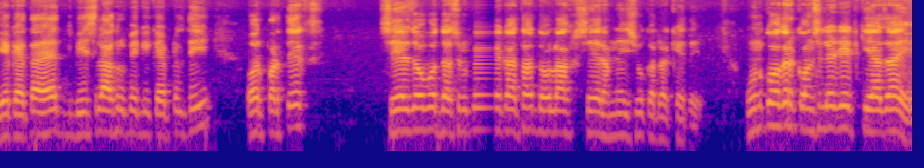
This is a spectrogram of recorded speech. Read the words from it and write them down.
ये कहता है, बीस लाख रुपए की कैपिटल थी और प्रत्येक शेयर जो वो दस रुपए का था, दो लाख शेयर हमने इशू कर रखे थे। उनको अगर कॉन्सोलिडेट किया जाए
